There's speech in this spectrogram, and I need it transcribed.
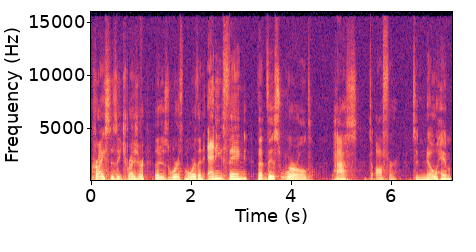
Christ is a treasure that is worth more than anything that this world has to offer. To know him,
